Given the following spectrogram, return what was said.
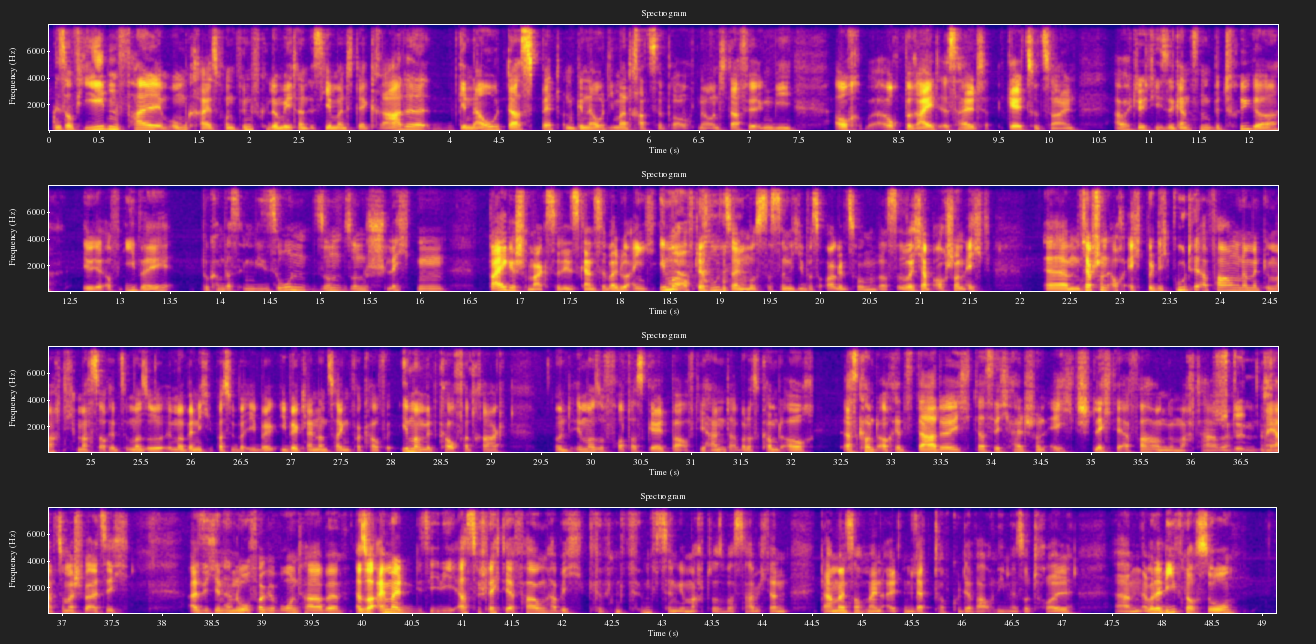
ist auf jeden Fall im Umkreis von fünf Kilometern ist jemand, der gerade genau das Bett und genau die Matratze braucht, ne, und dafür irgendwie auch, auch bereit ist, halt Geld zu zahlen. Aber durch diese ganzen Betrüger äh, auf Ebay bekommt das irgendwie so einen, so einen, so einen schlechten Beigeschmack, so dieses Ganze, weil du eigentlich immer Ja. auf der Hut sein musst, dass du nicht übers Ohr gezogen wirst. Also ich habe auch schon echt, ähm, ich habe schon auch echt wirklich gute Erfahrungen damit gemacht. Ich mache es auch jetzt immer so, immer wenn ich was über eBay, eBay Kleinanzeigen verkaufe, immer mit Kaufvertrag und immer sofort das Geld bar auf die Hand. Aber das kommt auch, das kommt auch jetzt dadurch, dass ich halt schon echt schlechte Erfahrungen gemacht habe. Stimmt. Ich habe zum Beispiel, als ich, als ich in Hannover gewohnt habe, also einmal die, die erste schlechte Erfahrung habe ich, glaube ich, mit 15 gemacht oder sowas. Da habe ich dann damals noch meinen alten Laptop, gut, der war auch nicht mehr so toll, ähm, aber der lief noch so.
